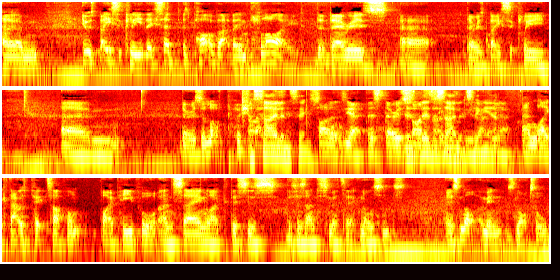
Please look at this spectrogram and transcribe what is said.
um, it was basically they said as part of that they implied that there is uh, there is basically um, there is a lot of pushback. A silencing. Silence, yeah. There's there is There's- silencing. there's a silencing, That, yeah. And like that was picked up on by people and saying like this is this is anti-Semitic nonsense. It's not. I mean, it's not all.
